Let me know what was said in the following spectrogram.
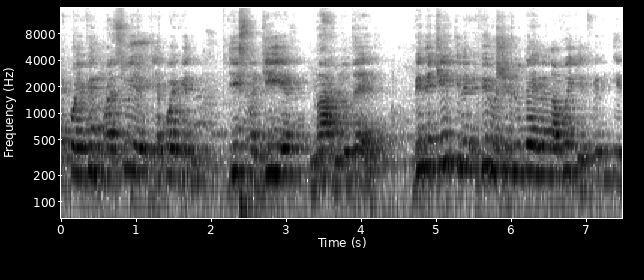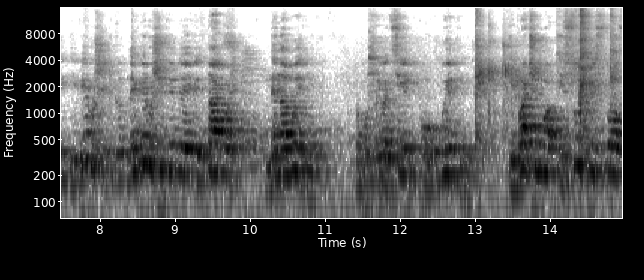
якою він працює, якою він дійсно діє на людей. Він не тільки віруючих людей ненавидить, він і, і віруючих, невіруючих людей він також ненавидить, тому що його ціль погубити. І бачимо, Ісус Христос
